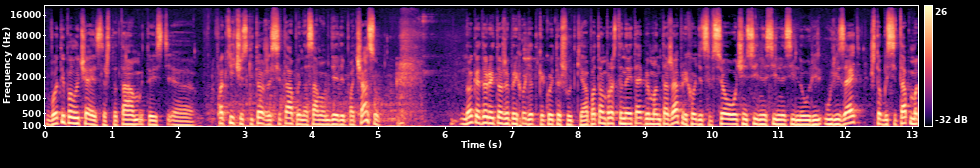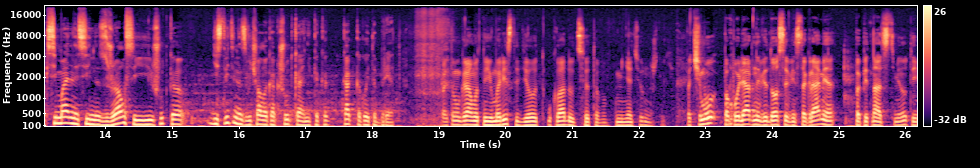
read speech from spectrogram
Вот и получается, что там, то есть, э, фактически тоже сетапы на самом деле по часу, но которые тоже приходят к какой-то шутке. А потом просто на этапе монтажа приходится все очень сильно-сильно-сильно уре- урезать, чтобы сетап максимально сильно сжался, и шутка действительно звучала как шутка, а не как, как- как какой-то бред. Поэтому грамотные юмористы делают, укладывают все это в миниатюрные штуки. Почему популярны видосы в Инстаграме по 15 минут и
